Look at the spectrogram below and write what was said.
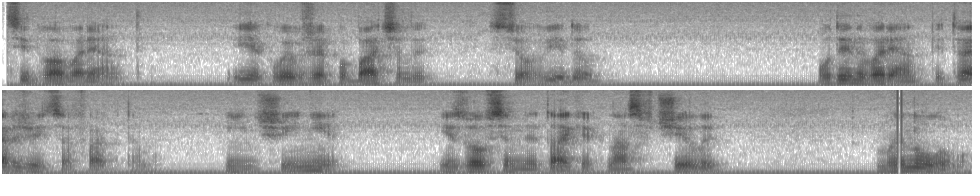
ці два варіанти. І як ви вже побачили з цього відео, один варіант підтверджується фактами, інший ні. І зовсім не так, як нас вчили в минулому.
